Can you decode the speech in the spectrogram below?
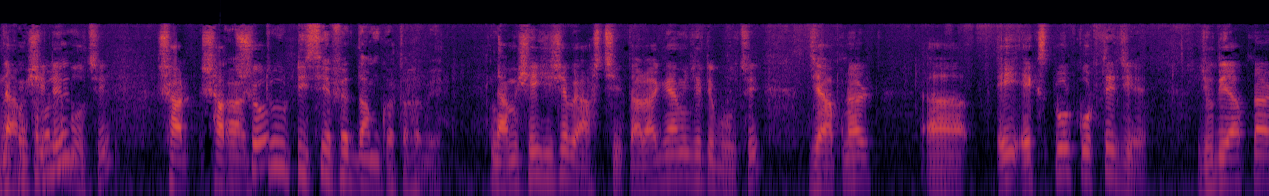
না আমি সেটাই বলছি। সাতশো টু টিসিএফ এর দাম কত হবে? না আমি সেই হিসেবে আসছি। তার আগে আমি যেটি বলছি যে আপনার এই এক্সপ্লোর করতে গিয়ে যদি আপনার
